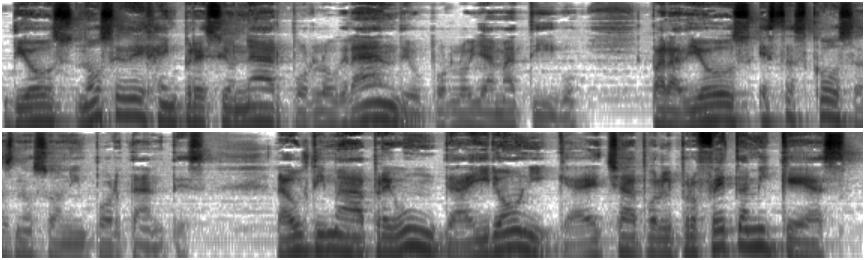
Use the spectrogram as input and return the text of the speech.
Dios no se deja impresionar por lo grande o por lo llamativo. Para Dios estas cosas no son importantes. La última pregunta irónica hecha por el profeta Miqueas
